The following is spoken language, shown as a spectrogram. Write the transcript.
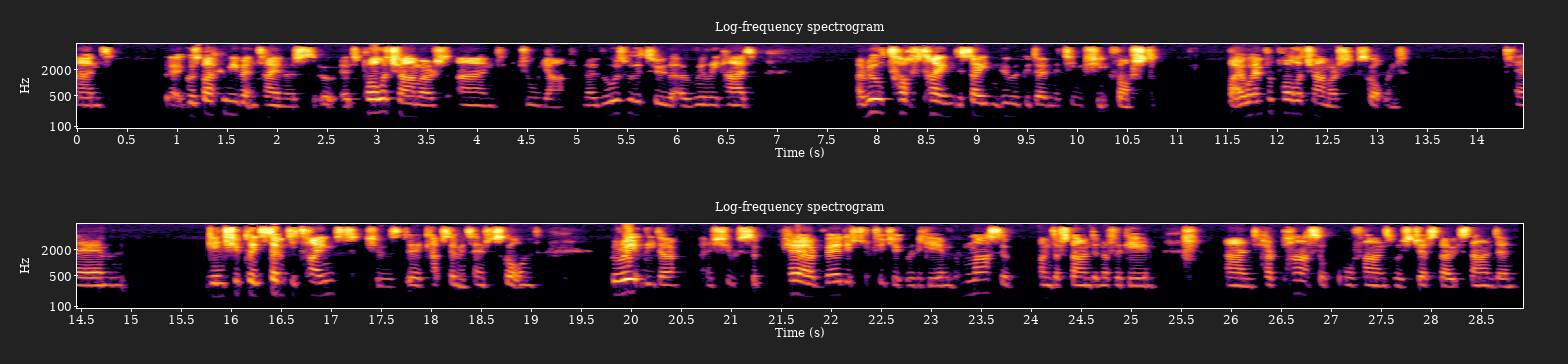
and it goes back a wee bit in time. It's, it's Paula Chalmers and Jo Yapp. Now, those were the two that I really had a real tough time deciding who would go down the team sheet first. but I went for Paula Chalmers, Scotland. Um, again, she played 70 times. She was uh, capped 70 times for Scotland. Great leader, and she was superb, very strategic with the game, massive understanding of the game, and her pass of both hands was just outstanding.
